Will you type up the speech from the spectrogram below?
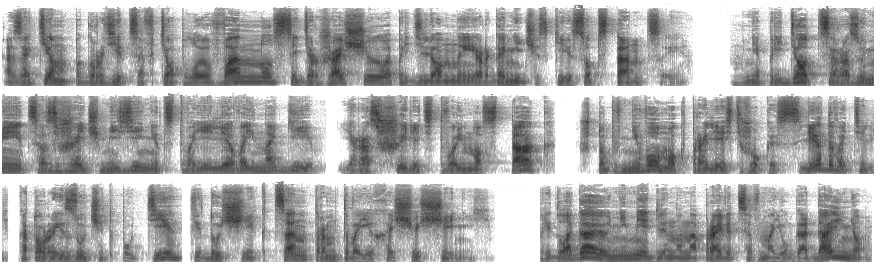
а затем погрузиться в теплую ванну, содержащую определенные органические субстанции. Мне придется, разумеется, сжечь мизинец твоей левой ноги и расширить твой нос так, чтоб в него мог пролезть жук-исследователь, который изучит пути, ведущие к центрам твоих ощущений. Предлагаю немедленно направиться в мою гадальню,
